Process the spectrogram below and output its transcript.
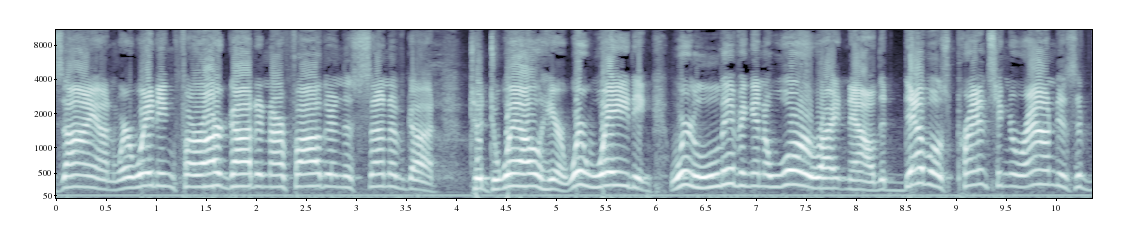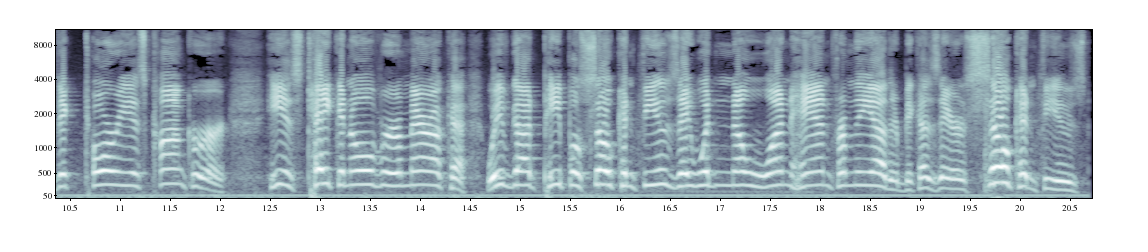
Zion. We're waiting for our God and our Father and the Son of God to dwell here. We're waiting. We're living in a war right now. The devil's prancing around as a victorious conqueror. He has taken over America. We've got people so confused they wouldn't know one hand from the other because they are so confused.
